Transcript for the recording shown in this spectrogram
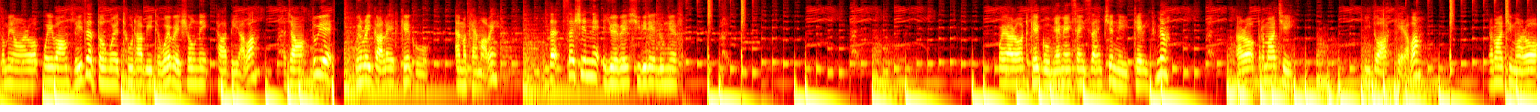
သမင်အောင်ကတော့ပွဲပေါင်း43ပွဲထိုးထားပြီးတပွဲပဲရှုံးနေထားသေးတာပါအကြောင်းသူ့ရဲ့ win rate ကလည်းတကယ့်ကိုအမခံပါပဲအသက်16နှစ်အရွယ်ပဲရှိသေးတဲ့လူငယ် ပွဲရတော့တကယ့်ကိုမြိုင်မြိုင်ဆိုင်ဆိုင်ဖြစ်နေခဲ့ပြီခင်ဗျာဒါတော့ပထမချီပြီးသွားခဲ့တာပါပထမချီမှာတော့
